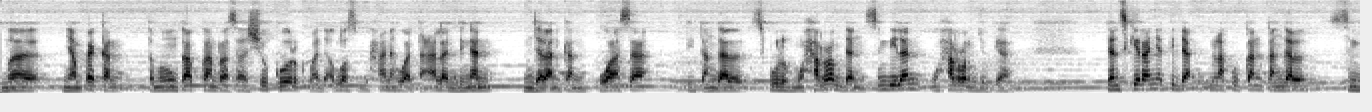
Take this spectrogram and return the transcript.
menyampaikan atau mengungkapkan rasa syukur kepada Allah Subhanahu wa taala dengan menjalankan puasa di tanggal 10 Muharram dan 9 Muharram juga. Dan sekiranya tidak melakukan tanggal 9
